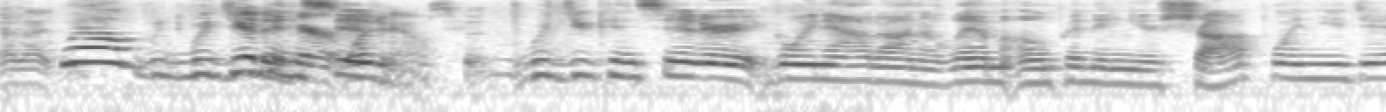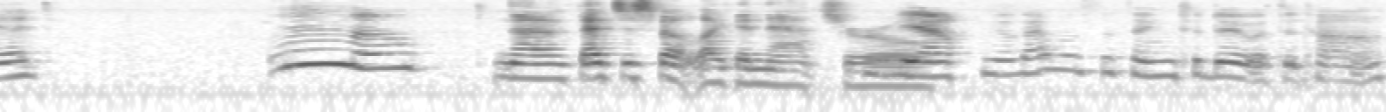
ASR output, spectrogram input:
And I Well, would would you consider one house, but would you consider it going out on a limb opening your shop when you did? mm, no, No, that just felt like a natural. yeah, yeah, that was the thing to do at the time.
